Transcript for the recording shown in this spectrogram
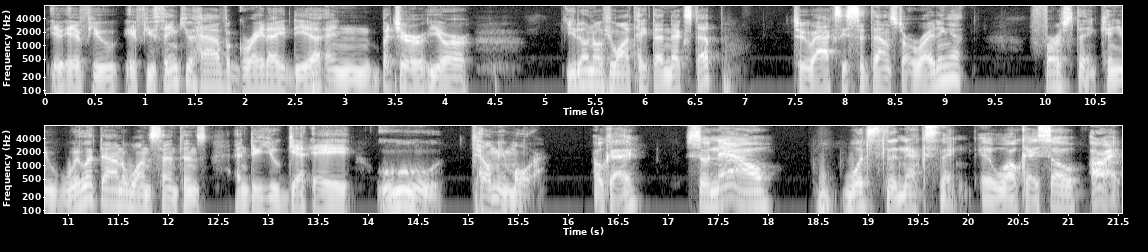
If you if you think you have a great idea and but you're you're you don't know if you want to take that next step to actually sit down and start writing it. First thing, can you will it down to one sentence and do you get a ooh, tell me more? Okay. So now, what's the next thing? Okay. So, all right.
